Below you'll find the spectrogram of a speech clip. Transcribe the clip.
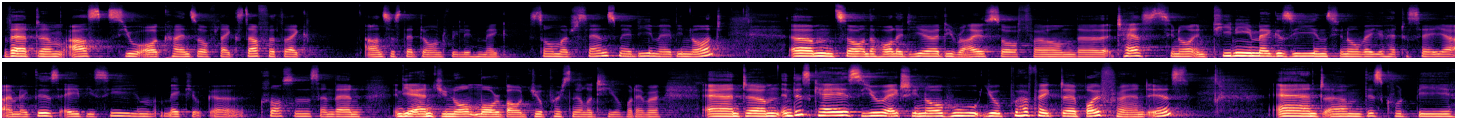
that um, asks you all kinds of like stuff with like answers that don't really make so much sense, maybe, maybe not. Um, so, and the whole idea derives of um, the tests, you know, in teeny magazines, you know, where you had to say, yeah, I'm like this, A, B, C, you make your uh, crosses, and then in the end, you know more about your personality or whatever. And um, in this case, you actually know who your perfect uh, boyfriend is. And um, this could be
